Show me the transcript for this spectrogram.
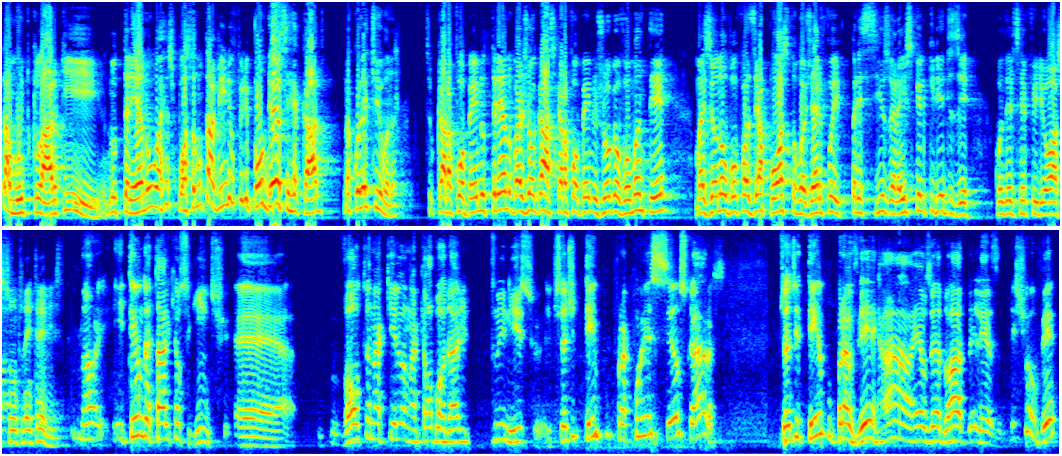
tá muito claro que no treino a resposta não tá vindo e o Filipão deu esse recado na coletiva, né? Se o cara for bem no treino, vai jogar. Se o cara for bem no jogo, eu vou manter. Mas eu não vou fazer aposta. O Rogério foi preciso, era isso que ele queria dizer quando ele se referiu ao assunto da entrevista. Não, e tem um detalhe que é o seguinte: é, volta naquela, naquela abordagem no início. Ele precisa de tempo para conhecer os caras. Precisa de tempo para ver. Ah, é o Zé Eduardo, beleza. Deixa eu ver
